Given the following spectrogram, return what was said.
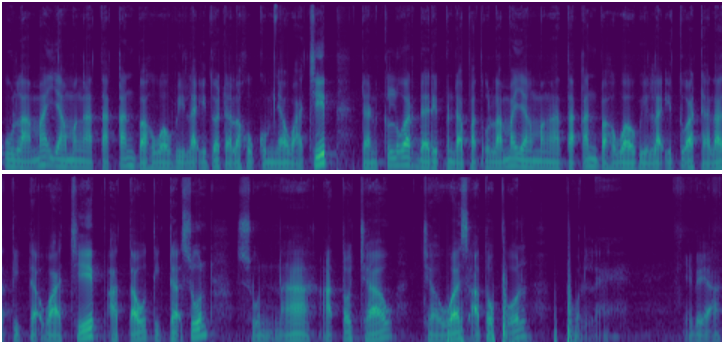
ulama yang mengatakan bahwa wila itu adalah hukumnya wajib dan keluar dari pendapat ulama yang mengatakan bahwa wila itu adalah tidak wajib atau tidak sun sunnah atau jauh jawas atau bol boleh. Itu ya.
